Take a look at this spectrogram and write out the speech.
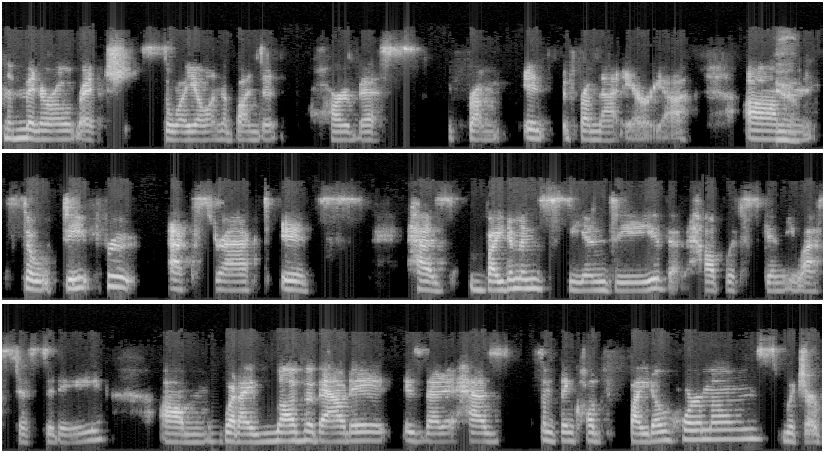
the mineral rich soil and abundant harvests from in from that area um, yeah. so date fruit extract it's has vitamins c and d that help with skin elasticity um, what i love about it is that it has something called phytohormones which are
